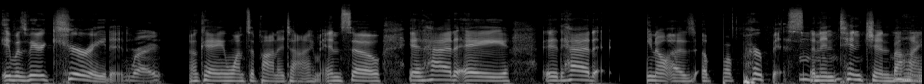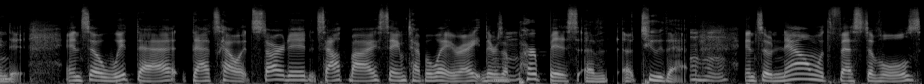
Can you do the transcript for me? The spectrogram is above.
it was very curated. Right. okay once upon a time and so it had a it had you know a, a, a purpose an intention behind it and so with that that's how it started south by same type of way right there's a purpose of uh, to that and so now with festivals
